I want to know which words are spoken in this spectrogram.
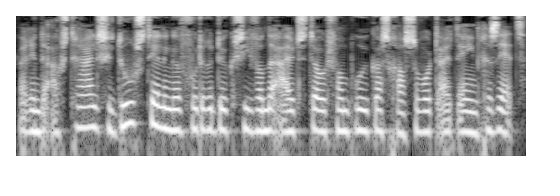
waarin de Australische doelstellingen voor de reductie van de uitstoot van broeikasgassen wordt uiteengezet.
